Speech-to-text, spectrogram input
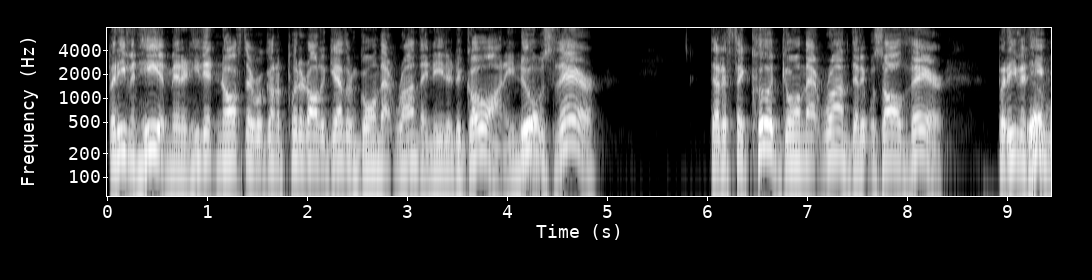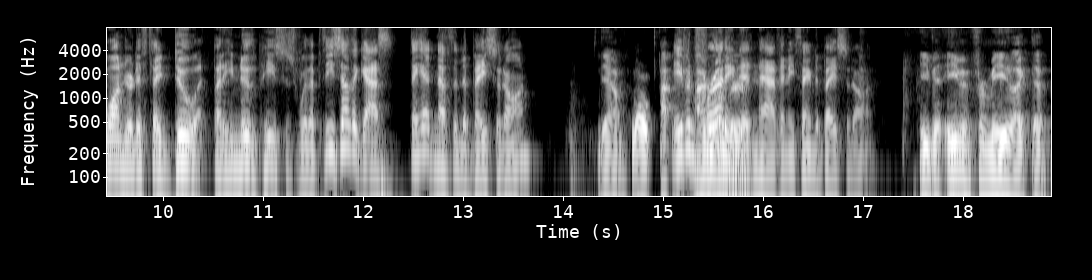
But even he admitted he didn't know if they were going to put it all together and go on that run they needed to go on. He knew it was there, that if they could go on that run, that it was all there. But even yep. he wondered if they'd do it. But he knew the pieces were there. But these other guys, they had nothing to base it on. Yeah. Nope. even Freddie didn't have anything to base it on. Even even for me, like the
